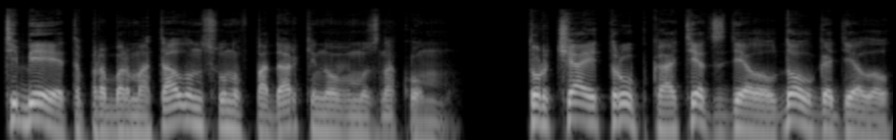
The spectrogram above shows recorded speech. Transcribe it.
«Тебе это!» — пробормотал он, сунув подарки новому знакомому. «Турча трубка отец сделал, долго делал.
